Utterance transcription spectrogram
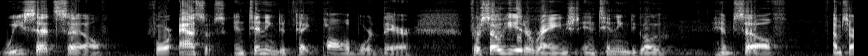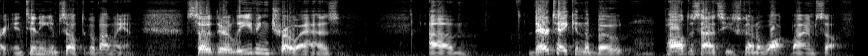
we set sail for Assos, intending to take Paul aboard there. For so he had arranged, intending to go himself, I'm sorry, intending himself to go by land. So they're leaving Troas. Um, they're taking the boat. Paul decides he's going to walk by himself,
